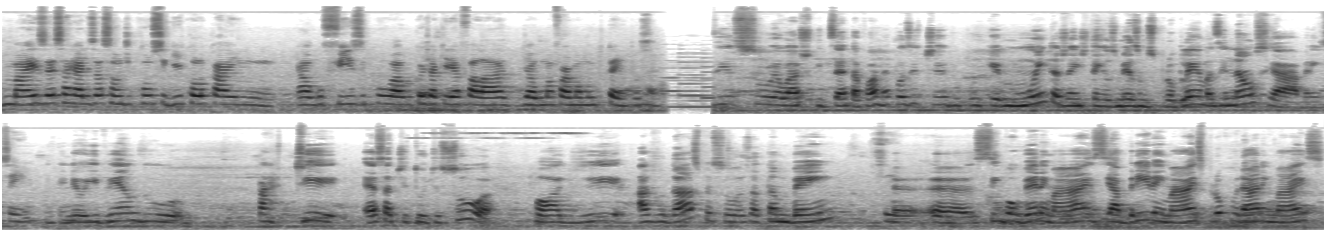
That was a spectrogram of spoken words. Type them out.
mas essa realização de conseguir colocar em algo físico, algo que eu já queria falar de alguma forma há muito tempo. Assim. Isso eu acho que de certa forma é positivo, porque muita gente tem os mesmos problemas e não se abrem. Sim. Entendeu? E vendo partir essa atitude sua, pode ajudar as pessoas a também é, é, se envolverem mais, se abrirem mais, procurarem mais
